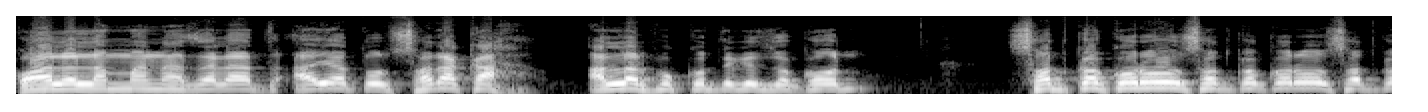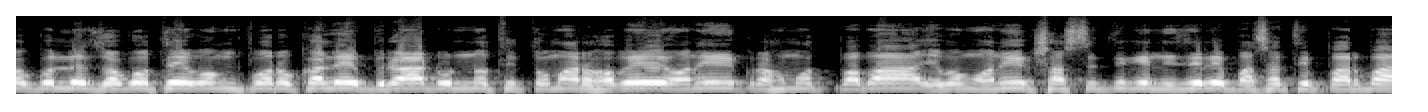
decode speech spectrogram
কয়াল আল্লাম্মা নাজালাত আয়াতুল সদাকাহ, আল্লাহর পক্ষ থেকে যখন সদকা করো সদকা করো, সদকা করলে জগতে এবং পরকালে বিরাট উন্নতি তোমার হবে, অনেক রহমত পাবা এবং অনেক শাস্তি থেকে নিজেরে বাঁচাতে পারবা।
